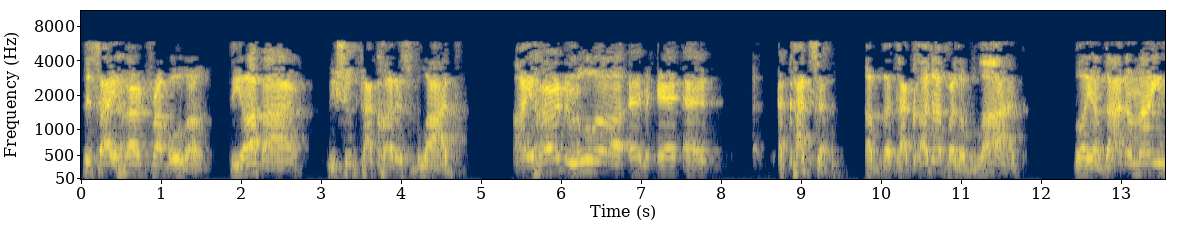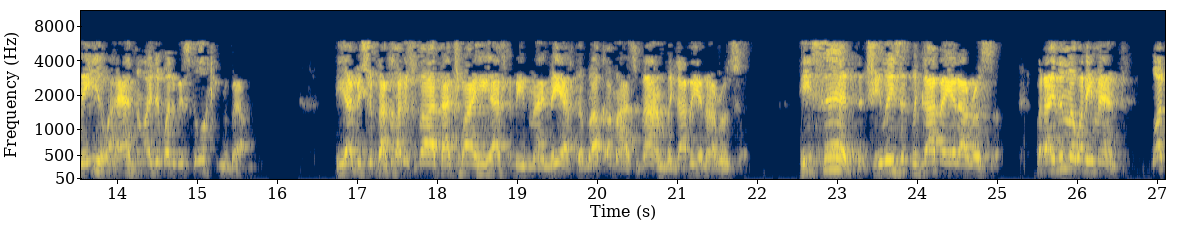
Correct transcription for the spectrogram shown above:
This I heard from Ula. The Abar, Mishum Takaras Vlad. I heard an Ula, an, a, a, a katza of the takana for the blood. I had no idea what he was talking about. He had Mishum that's why he has to be Maniach, the Makam Azman, Ligabi and Arusa. He said that she leaves it Ligabi and Arusa. But I didn't know what he meant. What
